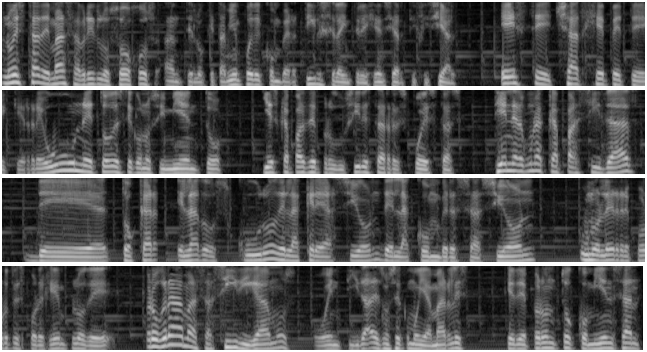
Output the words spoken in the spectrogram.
no está de más abrir los ojos ante lo que también puede convertirse la inteligencia artificial. este chat GPT que reúne todo este conocimiento y es capaz de producir estas respuestas, ¿tiene alguna capacidad de tocar el lado oscuro de la creación, de la conversación? Uno lee reportes, por ejemplo, de programas así, digamos, o entidades, no sé cómo llamarles, que de pronto comienzan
